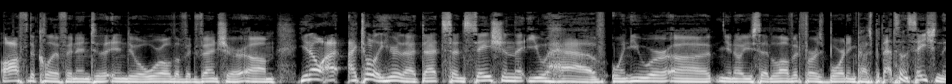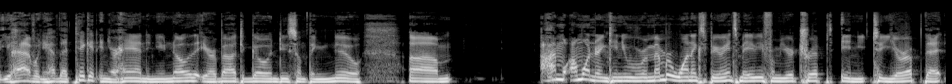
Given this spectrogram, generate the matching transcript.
off the cliff and into into a world of adventure. Um, you know, I, I totally hear that. That sensation that you have when you were, uh, you know, you said love at first boarding pass, but that sensation that you have when you have that ticket in your hand and you know that you're about to go and do something new. Um, I'm, I'm wondering, can you remember one experience maybe from your trip in to Europe that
